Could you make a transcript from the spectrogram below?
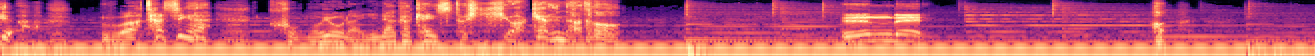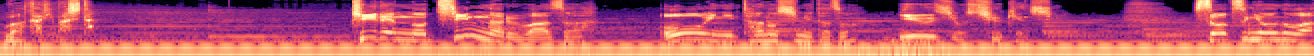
いや私がこのような田舎剣士と引き分けるなど。ウンベールはわかりました。貴殿の真なる技大いに楽しめたぞ有事を集権し。卒業後は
